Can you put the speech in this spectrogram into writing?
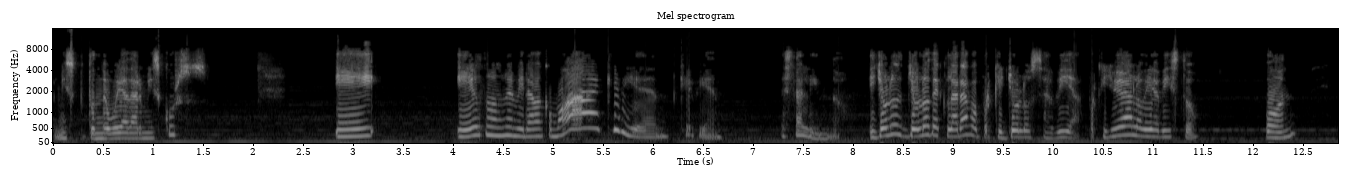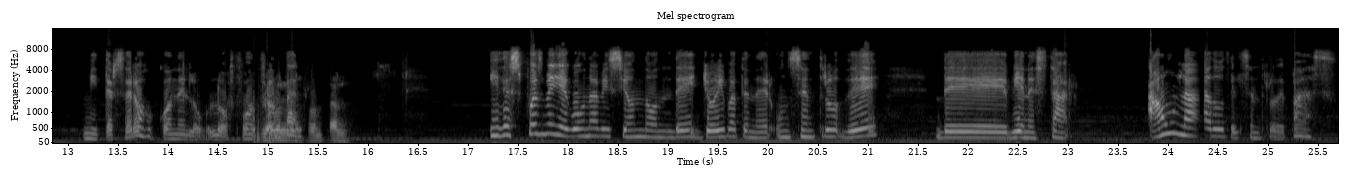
mis, donde voy a dar mis cursos. Y, ellos no me miraban como, ¡ay, qué bien, qué bien! Está lindo. Y yo lo, yo lo declaraba porque yo lo sabía, porque yo ya lo había visto con mi tercer ojo, con el lóbulo frontal. frontal. Y después me llegó una visión donde yo iba a tener un centro de, de bienestar a un lado del centro de paz.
